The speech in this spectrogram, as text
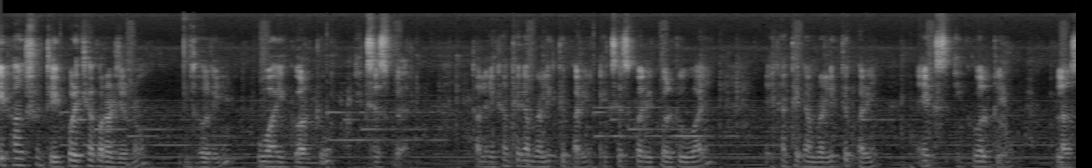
এই ফাংশনটি পরীক্ষা করার জন্য ধরি Y equal to X square তাহলে এখান থেকে আমরা লিখতে পারি X square equal to Y এখান থেকে আমরা লিখতে পারি X equal to plus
